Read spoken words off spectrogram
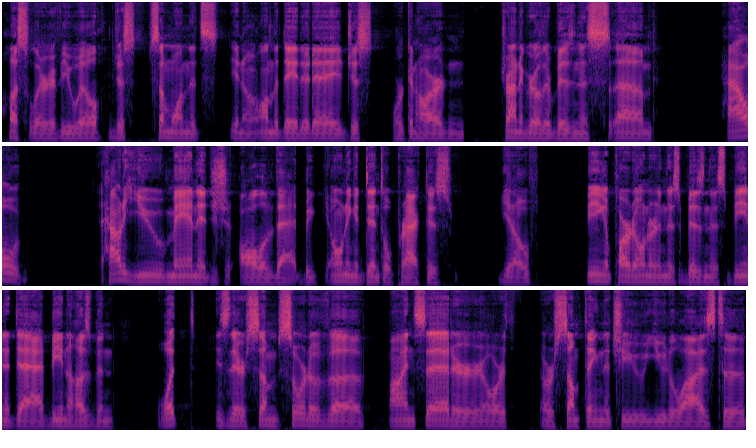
hustler, if you will, just someone that's you know on the day to day, just working hard and trying to grow their business. Um, how how do you manage all of that? Be, owning a dental practice, you know, being a part owner in this business, being a dad, being a husband. What is there some sort of uh, mindset or or or something that you utilize to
